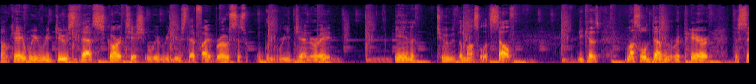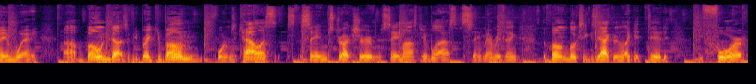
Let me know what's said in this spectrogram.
okay, we reduce that scar tissue, we reduce that fibrosis, we regenerate into the muscle itself because muscle doesn't repair the same way. Uh, bone does. If you break your bone, forms a callus. It's the same structure, same osteoblasts, same everything. The bone looks exactly like it did before.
